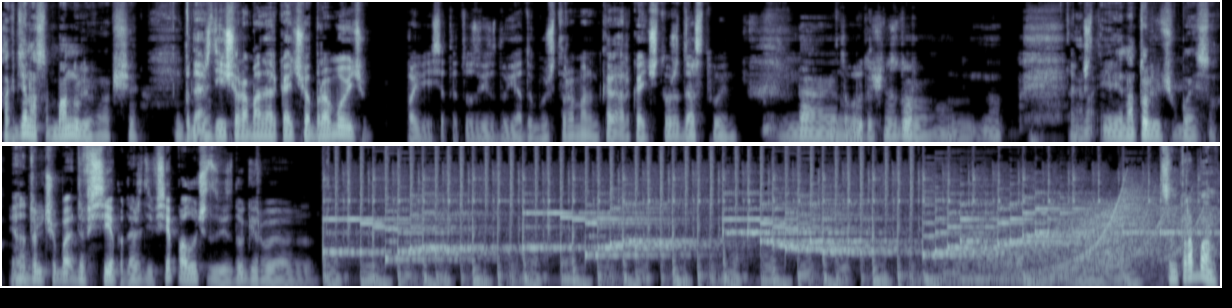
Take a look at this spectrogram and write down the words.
а где нас обманули вообще? Подожди, вот. еще Роман Аркадьевичу Абрамовичу повесят эту звезду. Я думаю, что Роман Аркадьевич тоже достоин. Да, это вот. будет очень здорово. Ну, так что... И Анатолию Чубайсу. И Анатолию Чубайсу. Да все, подожди, все получат звезду героя. Центробанк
